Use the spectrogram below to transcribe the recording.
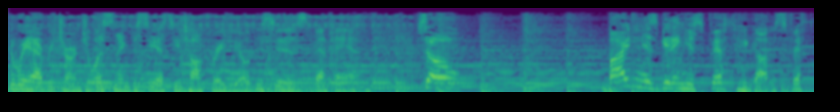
And we have returned. You're listening to CSC Talk Radio. This is Beth Ann. So, Biden is getting his fifth, he got his fifth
